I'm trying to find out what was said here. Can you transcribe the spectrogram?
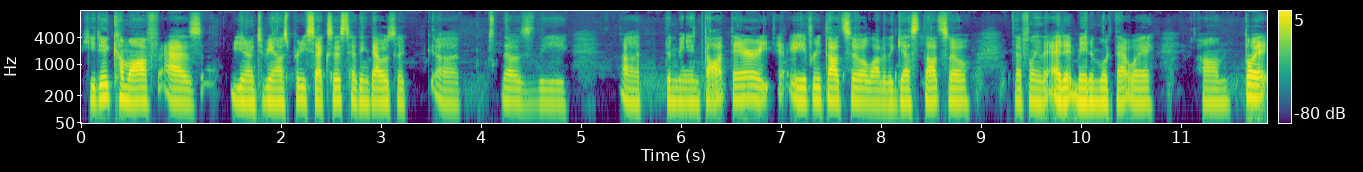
He did come off as, you know, to be honest, pretty sexist. I think that was a uh, that was the uh, the main thought there. Avery thought so. A lot of the guests thought so. Definitely, the edit made him look that way. Um, but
